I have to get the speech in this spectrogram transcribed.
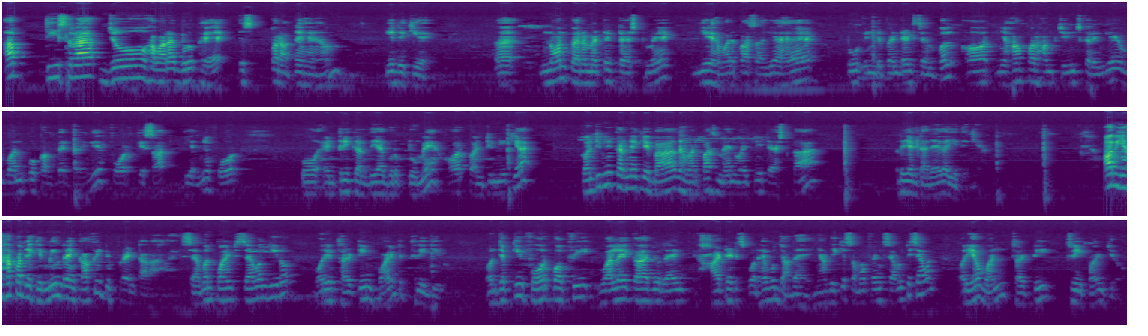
अब तीसरा जो हमारा ग्रुप है, इस पर आते हैं हम। ये देखिए नॉन पैरामेट्रिक टेस्ट में ये हमारे पास आ गया है टू इंडिपेंडेंट सैंपल और यहाँ पर हम चेंज करेंगे वन को कंपेयर करेंगे फोर के साथ ये हमने फोर को एंट्री कर दिया ग्रुप टू में और कंटिन्यू किया। कंटिन्यू करने के बाद हमारे पास मैन वाइटली टेस्ट का रिज़ल्ट आ जाएगा, ये देखिए। अब यहाँ पर देखिए मीन रैंक काफ़ी डिफरेंट आ रहा है। 7.70 और ये 13.30 और जबकि फोर कॉफ़ी वाले का जो रैंक हार्ट रेट स्कोर है, वो ज़्यादा है। यहाँ देखिए सम ऑफ़ रैंक 77 और यह 133.0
